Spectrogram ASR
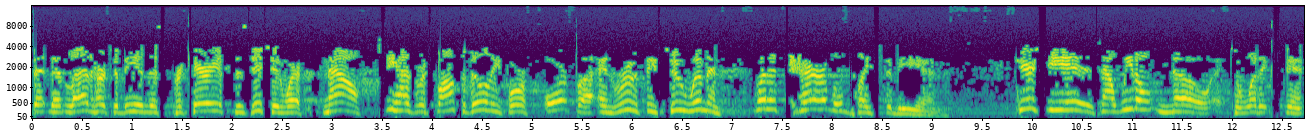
that, that led her to be in this precarious position where now she has responsibility for Orpah and Ruth, these two women. What a terrible place to be in. Here she is. Now, we don't know to what extent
